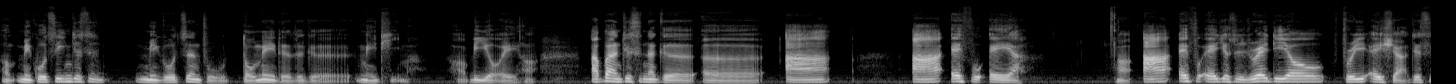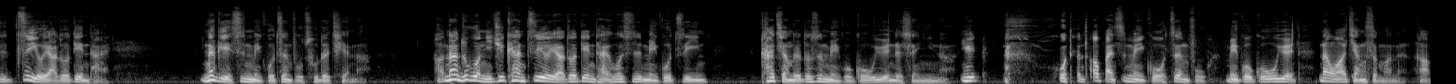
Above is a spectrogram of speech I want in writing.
哦，美国之音就是美国政府斗内的这个媒体嘛，好 VOA 哈，啊，不然就是那个呃 R RFA 啊，啊 RFA 就是 Radio Free Asia，就是自由亚洲电台，那个也是美国政府出的钱呐、啊。好，那如果你去看自由亚洲电台或是美国之音，他讲的都是美国国务院的声音啊。因为 我的老板是美国政府、美国国务院，那我要讲什么呢？好，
